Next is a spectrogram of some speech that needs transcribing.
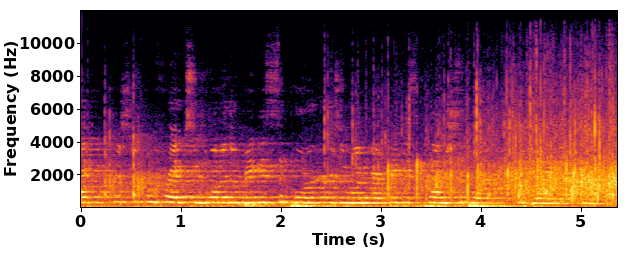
Department invited Christopher Frakes, who's one of their biggest supporters and one of our biggest plunge supporters, to join us tonight.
